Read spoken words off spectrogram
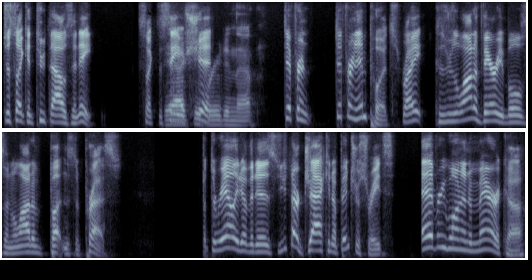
just like in 2008. It's like the yeah, same I keep shit reading that. different different inputs, right? Because there's a lot of variables and a lot of buttons to press. But the reality of it is, you start jacking up interest rates, everyone in America,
